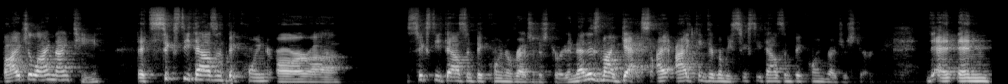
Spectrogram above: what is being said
by July nineteenth that sixty thousand Bitcoin are. Uh, 60,000 Bitcoin are registered. And that is my guess. I, I think they're going to be 60,000 Bitcoin registered. And, and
